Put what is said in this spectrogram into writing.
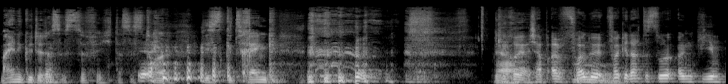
Meine Güte, das ist süffig, das ist toll. Dieses Getränk. Ja. ja. ich habe voll, ge- voll gedacht, dass du irgendwie,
